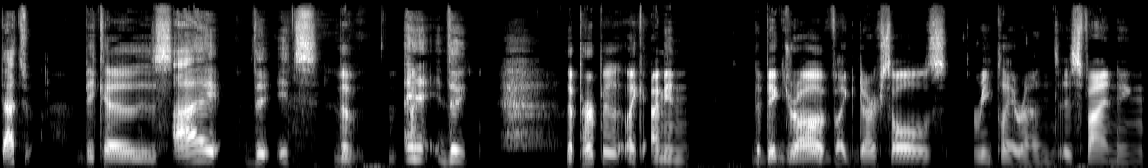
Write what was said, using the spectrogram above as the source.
That's Because I the it's the and the the purpose like i mean the big draw of like dark souls replay runs is finding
